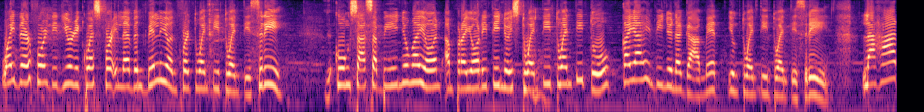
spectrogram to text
Why therefore did you request for 11 billion for 2023? Kung sasabihin nyo ngayon, ang priority nyo is 2022, kaya hindi nyo nagamit yung 2023. Lahat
